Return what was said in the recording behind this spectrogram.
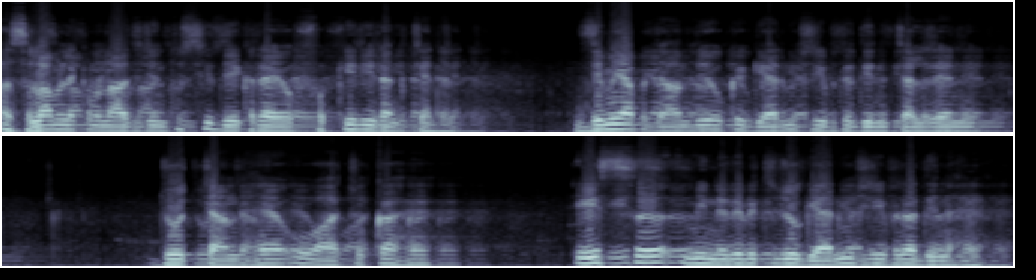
ਅਸਲਾਮ ਅਲੈਕਮ ਨਾਜ਼ਰੀਨ, ਤੁਸੀਂ ਦੇਖ ਰਹੇ ਹੋ ਫਕੀਰੀ ਰੰਗ ਚੈਨਲ। ਜਿਵੇਂ ਆਪ ਜਾਣਦੇ ਹੋ ਕਿ 11ਵੀਂ ਸ਼ਰੀਫ ਦੇ ਦਿਨ ਚੱਲ ਰਹੇ ਨੇ। ਜੋ ਚੰਦ ਹੈ, ਉਹ ਆ ਚੁੱਕਾ ਹੈ। ਇਸ ਮਹੀਨੇ ਦੇ ਵਿੱਚ ਜੋ 11ਵੀਂ ਸ਼ਰੀਫ ਦਾ ਦਿਨ ਹੈ,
